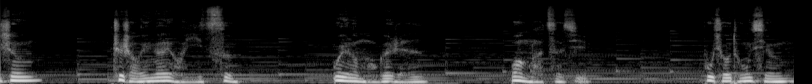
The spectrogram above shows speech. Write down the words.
生，至少应该有一次，为了某个人，忘了自己。不求同行，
